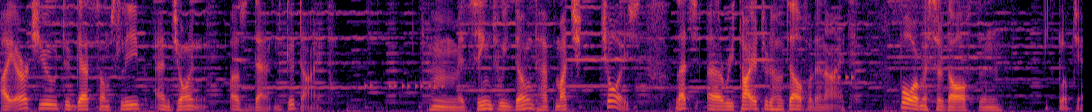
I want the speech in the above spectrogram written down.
I urge you to get some sleep and join us then. Good night. Hmm, it seems we don't have much choice. Let's uh, retire to the hotel for the night. Poor Mr. Dalston. Klopt ja.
